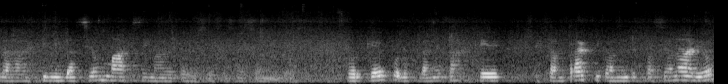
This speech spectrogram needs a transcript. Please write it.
la, estimulación máxima de todos esos asuntos. ¿Por qué? Por los planetas que están prácticamente estacionarios,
